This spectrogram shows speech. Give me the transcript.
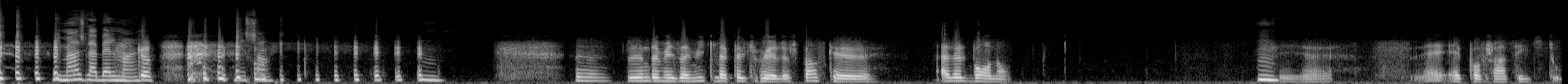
L'image de la belle-mère. Méchante. Hmm. Euh, une de mes amies qui l'appelle Cruella. Je pense que elle a le bon nom. Hmm. Euh, elle elle est pas gentille du tout.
